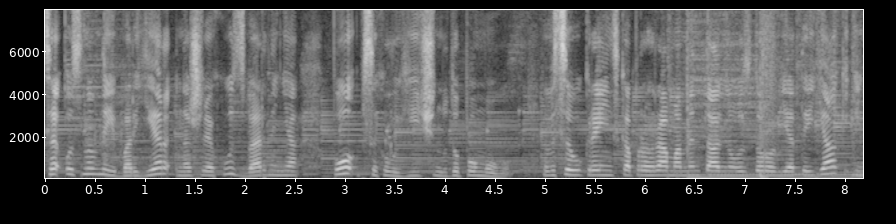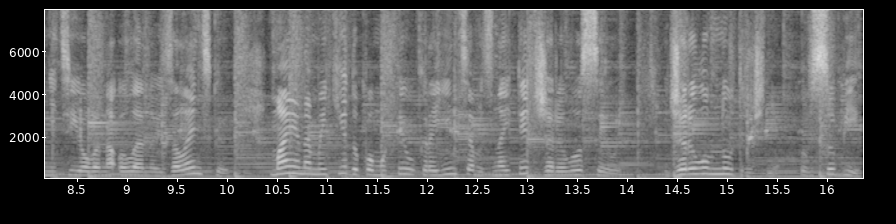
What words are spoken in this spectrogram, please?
це основний бар'єр на шляху звернення по психологічну допомогу. Всеукраїнська програма ментального здоров'я «Ти як, ініційована Оленою Зеленською, має на меті допомогти українцям знайти джерело сили, джерело внутрішнє в собі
